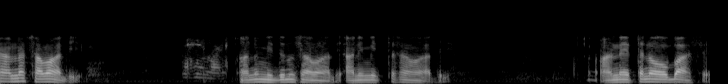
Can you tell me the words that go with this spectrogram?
අන්න සමාධිය. අන්න මිදුණු සමාධිය. අනිමිත්ත සමාධිය. අන්න එතන ඕබාසය.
